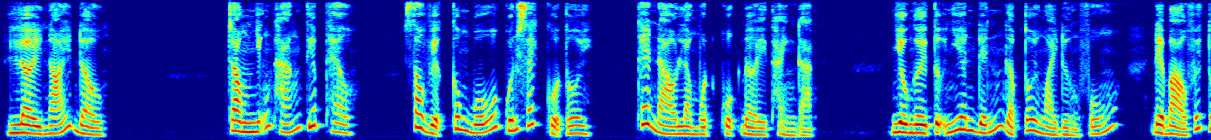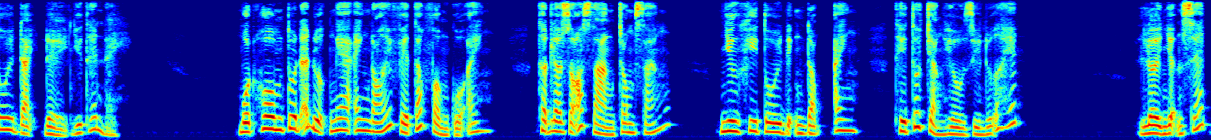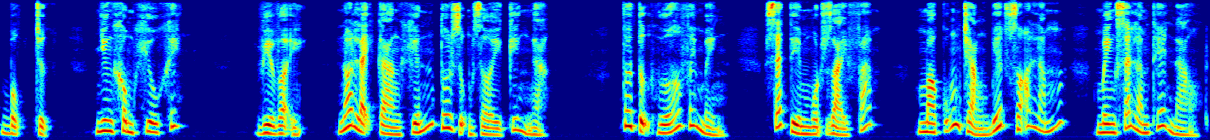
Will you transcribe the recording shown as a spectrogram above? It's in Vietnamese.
Lời nói đầu Trong những tháng tiếp theo, sau việc công bố cuốn sách của tôi, Thế nào là một cuộc đời thành đạt? Nhiều người tự nhiên đến gặp tôi ngoài đường phố để bảo với tôi đại đề như thế này. Một hôm tôi đã được nghe anh nói về tác phẩm của anh, thật là rõ ràng trong sáng, nhưng khi tôi định đọc anh thì tôi chẳng hiểu gì nữa hết. Lời nhận xét bộc trực nhưng không khiêu khích. Vì vậy, nó lại càng khiến tôi rụng rời kinh ngạc tôi tự hứa với mình sẽ tìm một giải pháp mà cũng chẳng biết rõ lắm mình sẽ làm thế nào.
